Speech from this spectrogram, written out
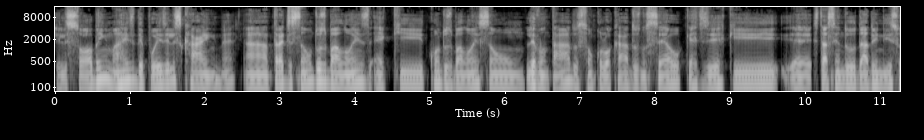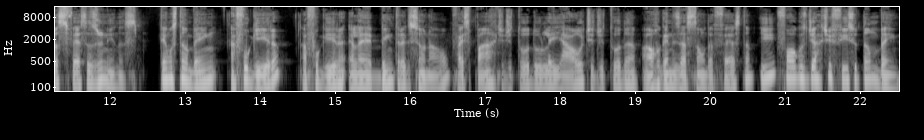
eles sobem, mas depois eles caem, né? A tradição dos balões é que quando os balões são levantados, são colocados no céu, quer dizer que é, está sendo dado início às festas juninas. Temos também a fogueira, a fogueira ela é bem tradicional, faz parte de todo o layout, de toda a organização da festa. E fogos de artifício também.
